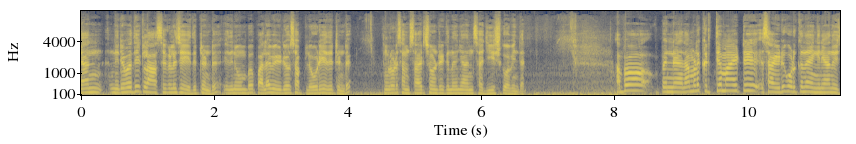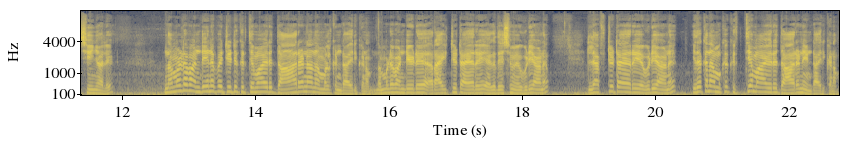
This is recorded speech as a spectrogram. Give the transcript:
ഞാൻ നിരവധി ക്ലാസ്സുകൾ ചെയ്തിട്ടുണ്ട്. ഇതിനു മുമ്പ് പല വീഡിയോസ് അപ്ലോഡ് ചെയ്തിട്ടുണ്ട്. നിങ്ങളോട് സംസാരിച്ചുകൊണ്ടിരിക്കുന്നത് ഞാൻ സജീഷ് ഗോവിന്ദൻ. അപ്പോൾ പിന്നെ നമ്മൾ കൃത്യമായിട്ട് സൈഡ് കൊടുക്കുന്നത് എങ്ങനെയാണെന്ന് വെച്ച് കഴിഞ്ഞാൽ നമ്മളുടെ വണ്ടീനെ പറ്റിയിട്ട് കൃത്യമായൊരു ധാരണ നമ്മൾക്ക് ഉണ്ടായിരിക്കണം നമ്മുടെ വണ്ടിയുടെ റൈറ്റ് ടയർ ഏകദേശം എവിടെയാണ്? ലെഫ്റ്റ് ടയർ എവിടെയാണ്? ഇതൊക്കെ നമുക്ക് കൃത്യമായൊരു ധാരണ ഉണ്ടായിരിക്കണം.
